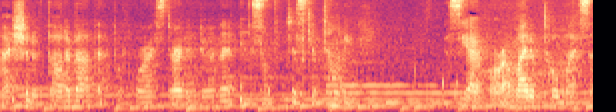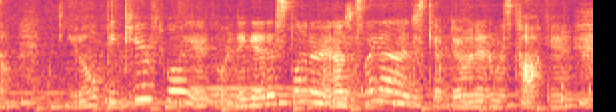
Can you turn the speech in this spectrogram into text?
I should have thought about that before I started doing that. And something just kept telling me, see, I, or I might have told myself, you don't be careful, you're going to get a splinter. And I was just like, ah, I just kept doing it and was talking,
